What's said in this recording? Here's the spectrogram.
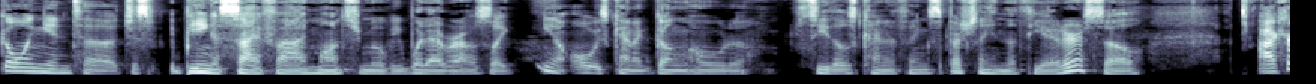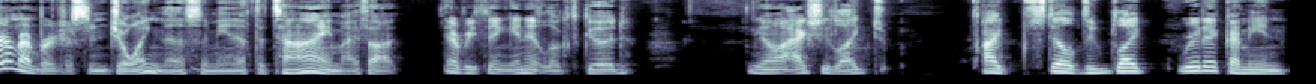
going into just being a sci-fi monster movie, whatever. I was like, you know, always kind of gung ho to see those kind of things, especially in the theater. So I can remember just enjoying this. I mean, at the time, I thought everything in it looked good. You know, I actually liked. I still do like Riddick. I mean,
